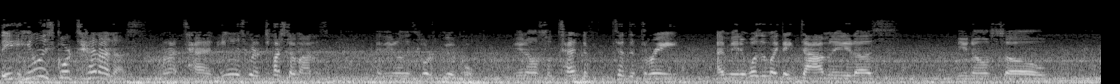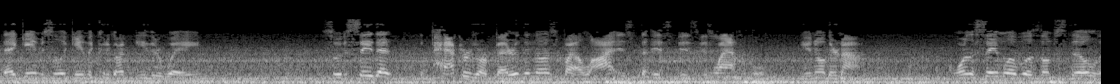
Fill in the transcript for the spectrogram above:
they, he only scored 10 on us. Well, not 10. He only scored a touchdown on us. And, you know, they scored a field goal. You know, so 10 to, 10 to 3. I mean, it wasn't like they dominated us. You know, so that game is still a game that could have gone either way. So to say that the Packers are better than us by a lot is, is, is, is laughable. You know, they're not. We're on the same level as them still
